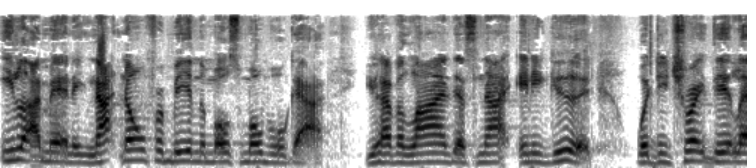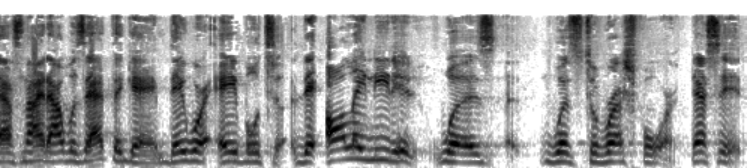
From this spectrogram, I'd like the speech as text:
Eli Manning, not known for being the most mobile guy. You have a line that's not any good. What Detroit did last night, I was at the game. They were able to. They, all they needed was was to rush for. That's it.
